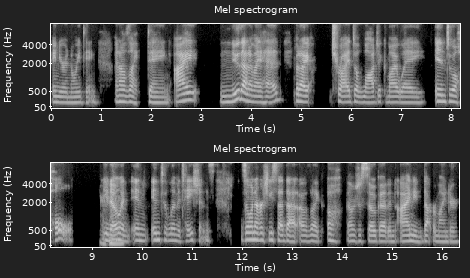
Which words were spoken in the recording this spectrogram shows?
in your anointing. And I was like, dang, I knew that in my head, but I tried to logic my way into a hole, you know, Mhm. and, and into limitations. So whenever she said that, I was like, oh, that was just so good. And I needed that reminder.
